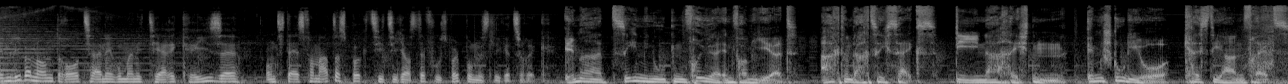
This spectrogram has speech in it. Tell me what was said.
Dem Libanon droht eine humanitäre Krise und der SV Mattersburg zieht sich aus der Fußball-Bundesliga zurück. Immer 10 Minuten früher informiert. 88.6 Die Nachrichten. Im Studio Christian Fritz.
